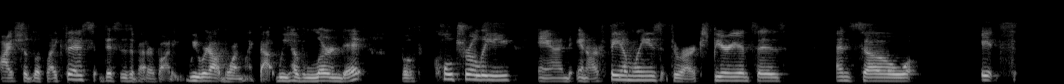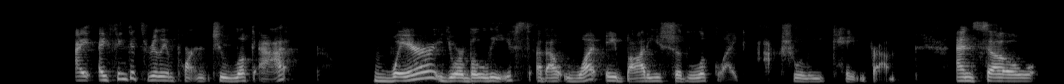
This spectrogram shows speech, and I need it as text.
I should look like this, this is a better body. We were not born like that. We have learned it both culturally and in our families through our experiences. And so it's, I, I think it's really important to look at where your beliefs about what a body should look like actually came from. And so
